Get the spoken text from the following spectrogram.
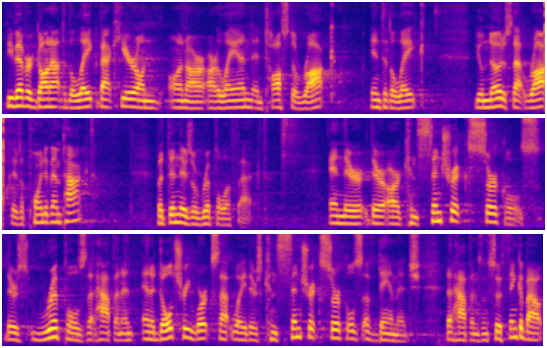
If you've ever gone out to the lake back here on, on our, our land and tossed a rock into the lake, you'll notice that rock, there's a point of impact, but then there's a ripple effect and there, there are concentric circles. There's ripples that happen, and, and adultery works that way. There's concentric circles of damage that happens. And so think about,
